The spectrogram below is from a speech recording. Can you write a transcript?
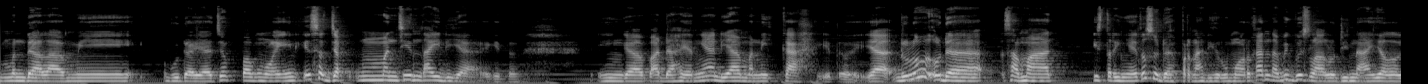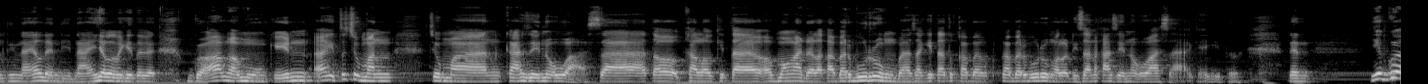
mendalami budaya Jepang mulai ini sejak mencintai dia gitu. Hingga pada akhirnya dia menikah gitu. Ya dulu udah sama istrinya itu sudah pernah dirumorkan tapi gue selalu denial denial dan denial gitu kan. Gue nggak mungkin ah itu cuman cuman kazeno uasa atau kalau kita omong adalah kabar burung bahasa kita tuh kabar kabar burung kalau di sana kazeno uasa kayak gitu. Dan ya gue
